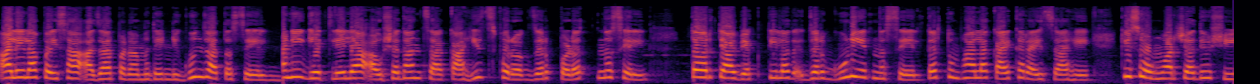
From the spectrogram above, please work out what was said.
आलेला पैसा आजारपणामध्ये निघून जात असेल आणि घेतलेल्या औषधांचा काहीच फरक जर पडत नसेल तर त्या व्यक्तीला जर गुण येत नसेल तर तुम्हाला काय करायचं आहे? की सोमवारच्या दिवशी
